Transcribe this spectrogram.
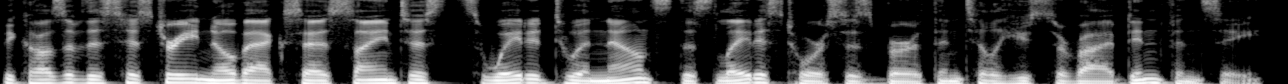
Because of this history, Novak says scientists waited to announce this latest horse's birth until he survived infancy.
